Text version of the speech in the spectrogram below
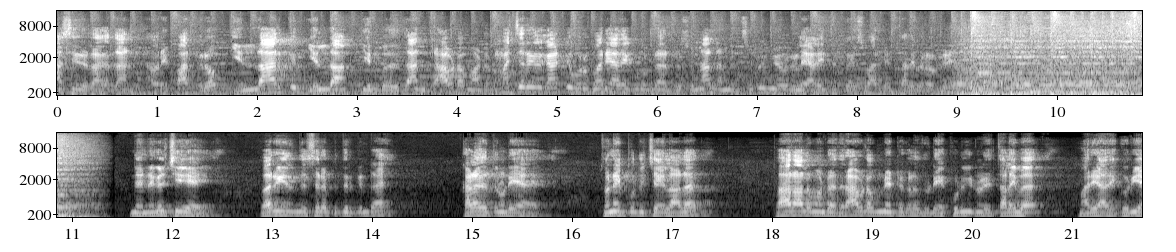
ஆசிரியராக தான் அவரை பார்க்கிறோம். எல்லாருக்கும் எல்லாம் என்பதுதான் திராவிட மாடல் அமைச்சர்கள் காட்டி ஒரு மரியாதை கொடுக்கிறார் என்று சொன்னால் நம்ம சுபவி அவர்களை அழைத்து பேசுவார்கள் தலைவர் அவர்கள். இந்த நிகழ்ச்சியை வருகின்ற சிறப்பித்திருக்கின்ற கழகத்தினுடைய துணை பொதுச் செயலாளர் பாராளுமன்ற திராவிட முன்னேற்ற கழகத்துடைய குழுவினுடைய தலைவர் மரியாதைக்குரிய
